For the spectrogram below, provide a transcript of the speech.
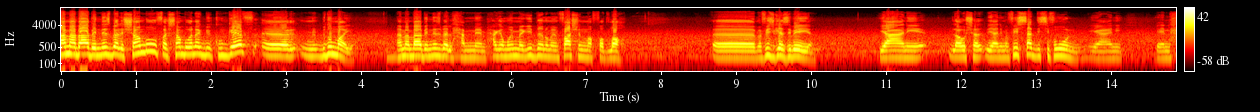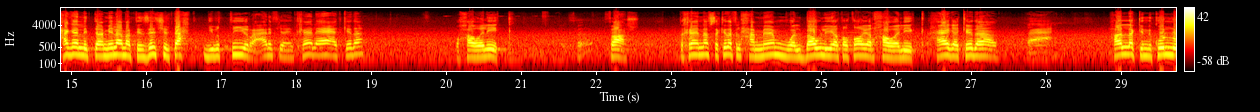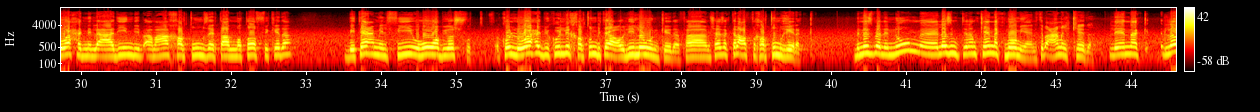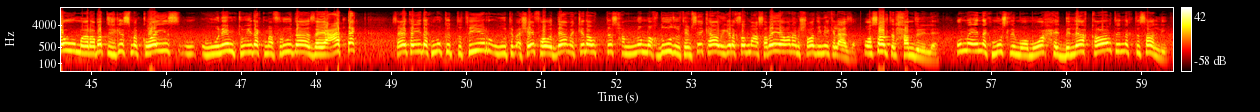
أما بقى بالنسبة للشامبو فالشامبو هناك بيكون جاف آه، بدون مية. أما بقى بالنسبة للحمام حاجة مهمة جدا وما ينفعش ننفض لها. آه، مفيش جاذبية. يعني لو ش... يعني مفيش سد سيفون. يعني يعني الحاجة اللي بتعملها ما بتنزلش لتحت دي بتطير عارف؟ يعني تخيل قاعد كده. وحواليك. ف- ينفعش تخيل نفسك كده في الحمام والبول يتطاير حواليك. حاجة كده. حلك إن كل واحد من اللي قاعدين بيبقى معاه خرطوم زي بتاع المطاف كده؟ بتعمل فيه وهو بيشفط. فكل واحد بيكون ليه الخرطوم بتاعه ليه لون كده. فمش عايزك تلعب في خرطوم غيرك. بالنسبة للنوم آه، لازم تنام كأنك مومي يعني تبقى عامل كده. لأنك لو ما ربطتش جسمك كويس ونمت وإيدك مفرودة زي عادتك ساعتها إيدك ممكن تطير وتبقى شايفها قدامك كده وتصحى من النوم مخضوض وتمسكها ويجي لك صدمة عصبية وأنا مش راضي منك العزة وصلت الحمد لله. وبما إنك مسلم وموحد بالله قررت إنك تصلي.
